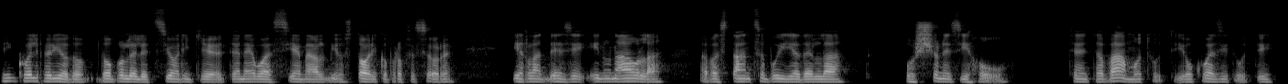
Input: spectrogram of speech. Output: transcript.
In quel periodo, dopo le lezioni che tenevo assieme al mio storico professore irlandese in un'aula abbastanza buia della O'Shaughnessy Hall, tentavamo tutti, o quasi tutti,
